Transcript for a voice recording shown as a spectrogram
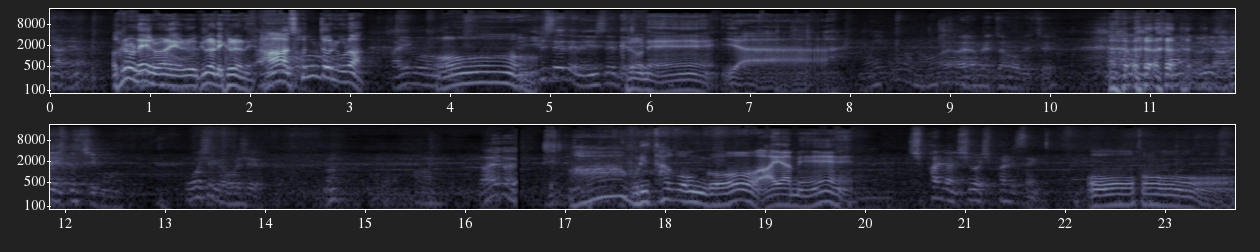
얘 아니에요? 아, 그러네, 그러네, 그러- 그러네, 그러네. 아 선조이구나. 다이거로. 어, 1세대네, 1세대. 그러네. 이야. 아야메 짱으로 됐지. 여기 아래에 있겠지 뭐. 50이야 50. 나이가 아 우리 타고 온 거 아야메. 18년 10월 18일생. 오호.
